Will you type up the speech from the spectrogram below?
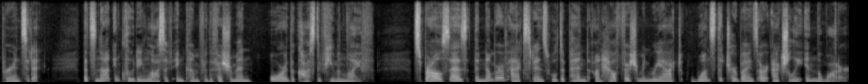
per incident. That's not including loss of income for the fishermen or the cost of human life. Sproul says the number of accidents will depend on how fishermen react once the turbines are actually in the water.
